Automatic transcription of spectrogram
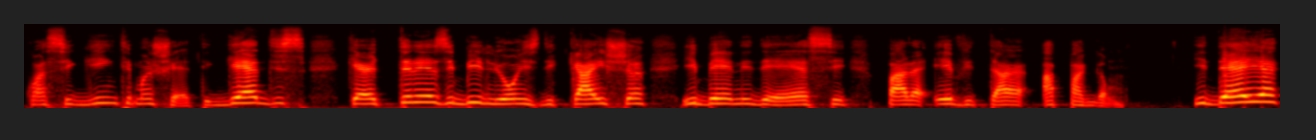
com a seguinte manchete: Guedes quer 13 bilhões de caixa e BNDES para evitar apagão. Ideia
